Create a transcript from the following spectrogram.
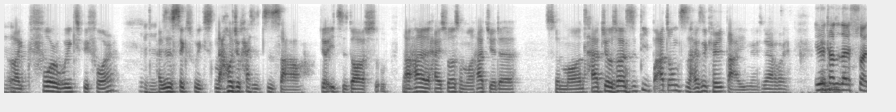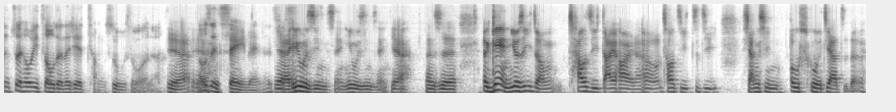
，like four weeks before，还是 six weeks，然后就开始自杀哦，就一直都要输。然后他还说什么，他觉得什么，他就算是第八种子还是可以打赢的，现在会。因为他是在算最后一周的那些场数什么的，Yeah, that was insane, man. Yeah, he was insane, he was insane. Yeah，但是 again 又是一种超级 die hard，然后超级自己相信 old school 价值的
